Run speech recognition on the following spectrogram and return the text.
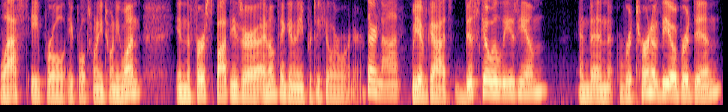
last April, April 2021. In the first spot, these are I don't think in any particular order. They're not. We have got Disco Elysium, and then Return of the Obra Dinn.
